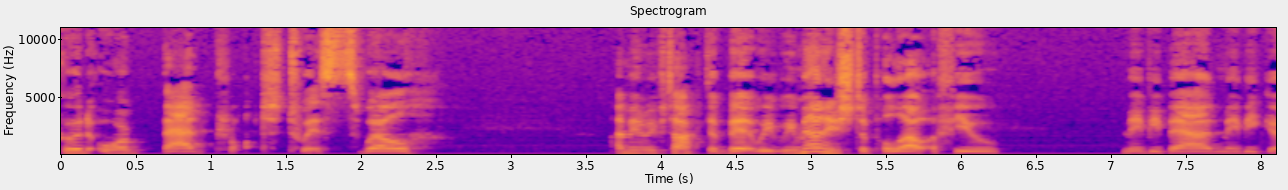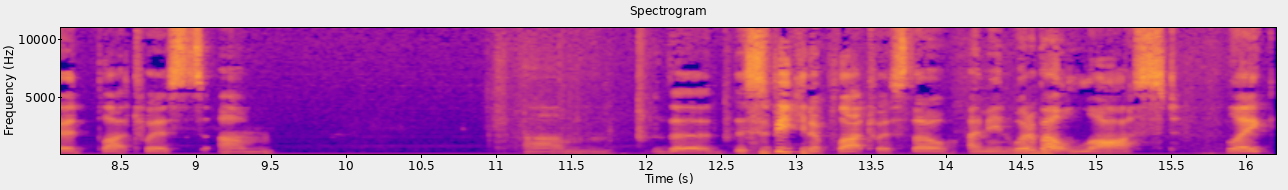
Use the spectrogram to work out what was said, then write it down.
Good or bad plot twists? Well, I mean, we've talked a bit. We, we managed to pull out a few maybe bad, maybe good plot twists. Um, um, the, the speaking of plot twists, though, I mean, what about Lost? Like,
